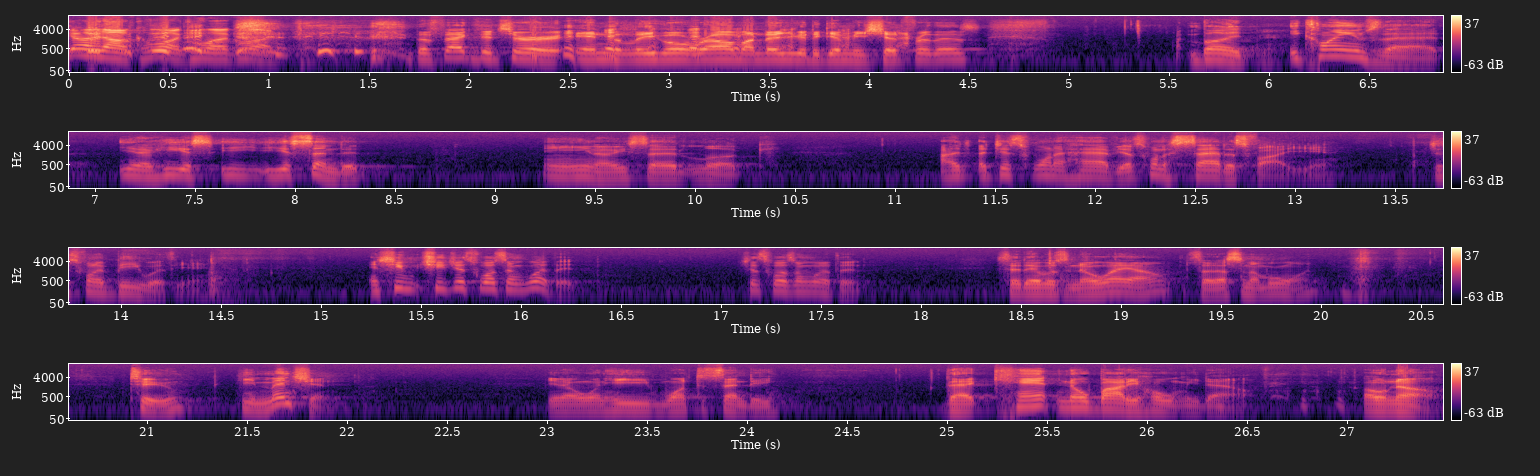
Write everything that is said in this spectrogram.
no, no, come on, come on, come on. the fact that you're in the legal realm, I know you're going to give me shit for this, but he claims that you know he, he, he ascended, and you know he said, "Look, I, I just want to have you. I just want to satisfy you. I just want to be with you," and she she just wasn't with it. Just wasn't with it. So there was no way out. So that's number one. Two, he mentioned, you know, when he went to Cindy, that can't nobody hold me down. oh no,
